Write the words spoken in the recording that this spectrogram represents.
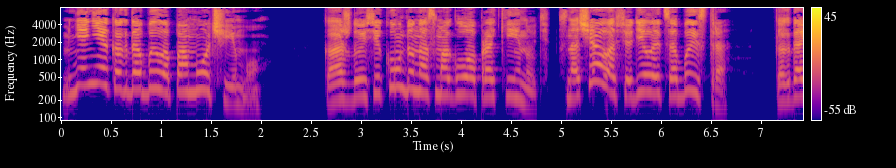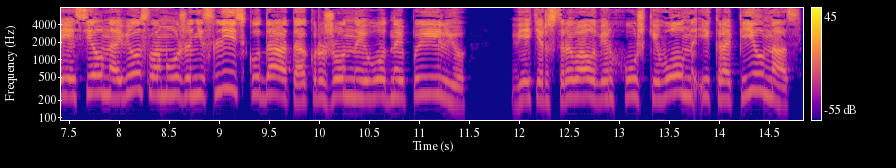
Мне некогда было помочь ему. Каждую секунду нас могло опрокинуть. Сначала все делается быстро. Когда я сел на весла, мы уже неслись куда-то, окруженные водной пылью. Ветер срывал верхушки волн и кропил нас,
